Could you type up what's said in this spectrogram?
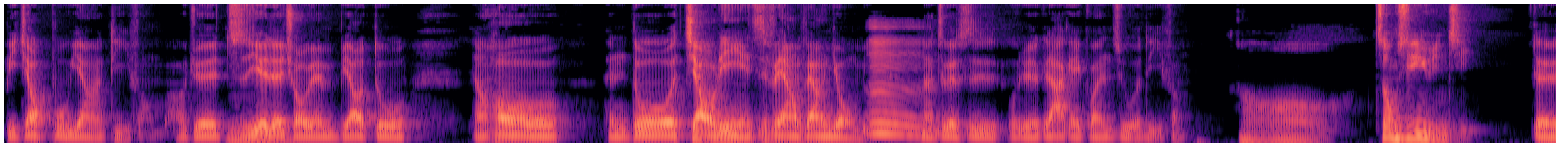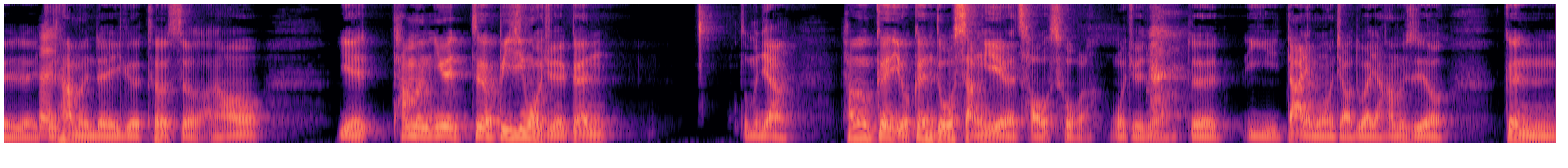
比较不一样的地方吧。我觉得职业的球员比较多，然后很多教练也是非常非常有名。嗯，那这个是我觉得大家可以关注的地方。哦，众星云集，对对对，对这是他们的一个特色。然后也他们因为这个，毕竟我觉得跟怎么讲，他们更有更多商业的操作了。我觉得，对，以大联盟的角度来讲，他们是有更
